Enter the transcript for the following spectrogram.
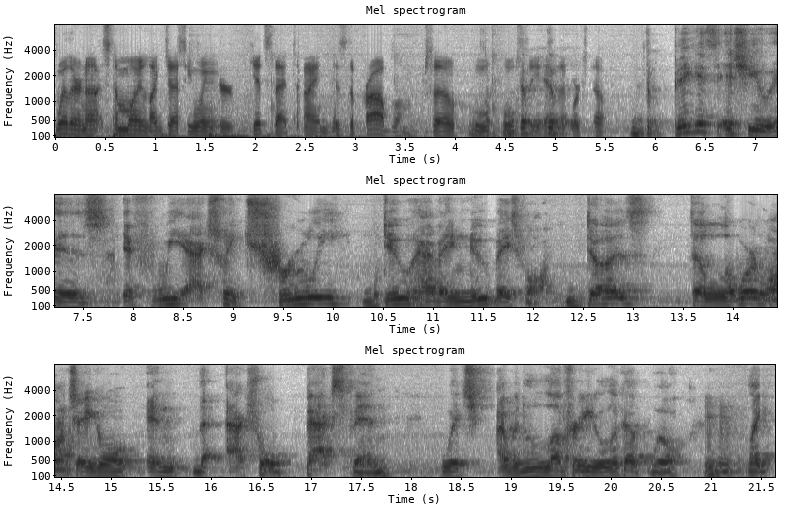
whether or not someone like Jesse Winker gets that time is the problem. So we'll, we'll The- see how the- that works out. The biggest issue is if we actually truly do have a new baseball, does the lower launch angle and the actual backspin, which I would love for you to look up, Will, mm-hmm. like,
